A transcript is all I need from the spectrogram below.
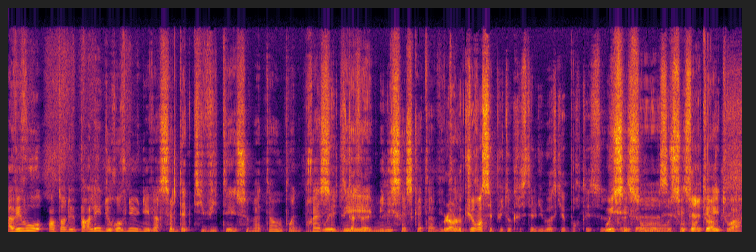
Avez-vous entendu parler du revenu universel d'activité ce matin au point de presse Oui, des ministres et secrétaires d'État en l'occurrence, c'est plutôt Christelle Dubos qui a porté ce. Oui, ce- c'est son, territoire.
